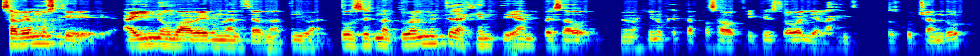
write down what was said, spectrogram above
sabemos que ahí no va a haber una alternativa. Entonces, naturalmente la gente ha empezado, me imagino que te ha pasado a ti, Cristóbal, y a la gente que está escuchando,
